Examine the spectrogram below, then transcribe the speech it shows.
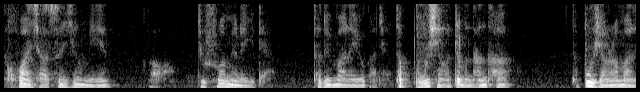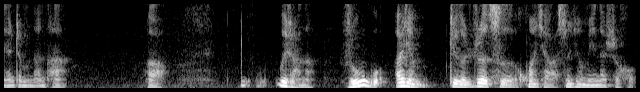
换下孙兴民啊，就说明了一点。他对曼联有感情，他不想这么难堪，他不想让曼联这么难堪，啊，为啥呢？如果而且这个热刺换下孙兴民的时候，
